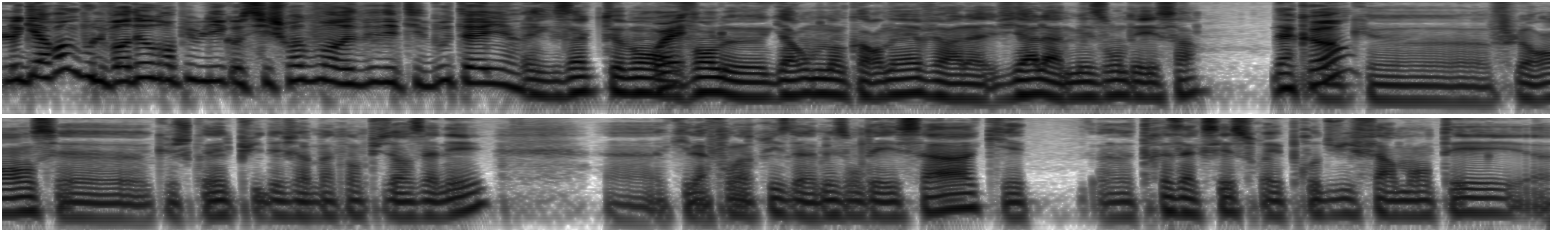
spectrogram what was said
Le garum, vous le vendez au grand public aussi, je crois que vous vendez des petites bouteilles. Exactement. Ouais. On vend le garum d'Encornet via la, via la maison DSA. D'accord euh, Florence, euh, que je connais depuis déjà maintenant plusieurs années, euh, qui est la fondatrice de la maison DSA, qui est très axée sur les produits fermentés euh,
